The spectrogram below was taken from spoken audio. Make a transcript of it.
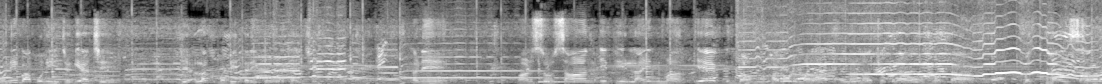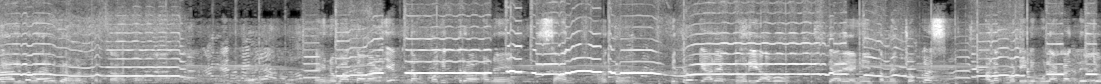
મુનિ બાપુની જગ્યા છે, જે અલખમઢી તરીકે ઓળખાય છે. અને માણસો શાંતિથી લાઈનમાં એકદમ હરોળમાં નાના છોકરાઓ મોટા બધાએ શાંતિથી ભોજન ગ્રહણ કરતા હતા. અહીંનું વાતાવરણ એકદમ પવિત્ર અને શાંત હતું. મિત્રો ક્યારેક ઢોરી આવો ત્યારે અહીં તમે ચોક્કસ અલગમઢીની મુલાકાત લેજો.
